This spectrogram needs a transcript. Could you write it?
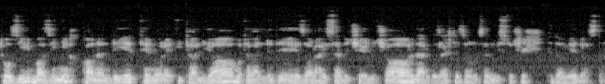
توضیح مازینی خواننده تنور ایتالیا متولد 1844 در گذشت 1926 ادامه داستان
